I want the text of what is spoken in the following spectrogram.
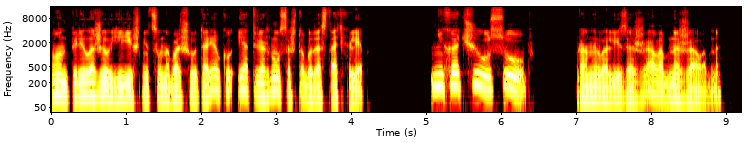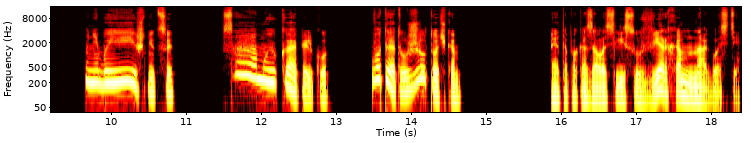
Он переложил яичницу на большую тарелку и отвернулся, чтобы достать хлеб. «Не хочу суп», — проныла Лиза жалобно-жалобно. «Мне бы яичницы. Самую капельку. Вот эту, с желточком». Это показалось лису верхом наглости.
